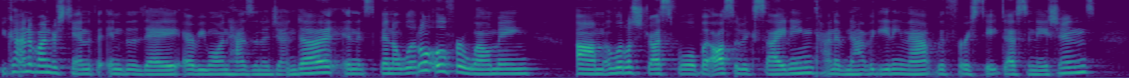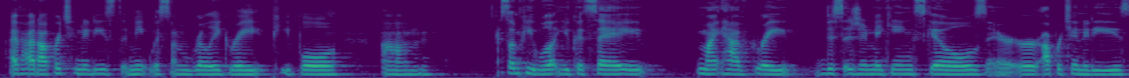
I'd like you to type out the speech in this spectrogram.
you kind of understand at the end of the day, everyone has an agenda. And it's been a little overwhelming, um, a little stressful, but also exciting, kind of navigating that with first state destinations. I've had opportunities to meet with some really great people. Um, some people that you could say might have great decision making skills or, or opportunities.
